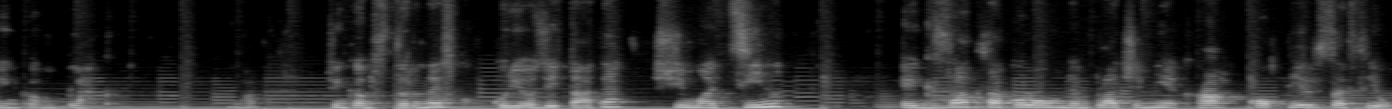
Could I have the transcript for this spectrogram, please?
fiindcă îmi plac. Da? Fiindcă îmi stârnesc curiozitatea și mă țin exact acolo unde îmi place mie ca copil să fiu,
